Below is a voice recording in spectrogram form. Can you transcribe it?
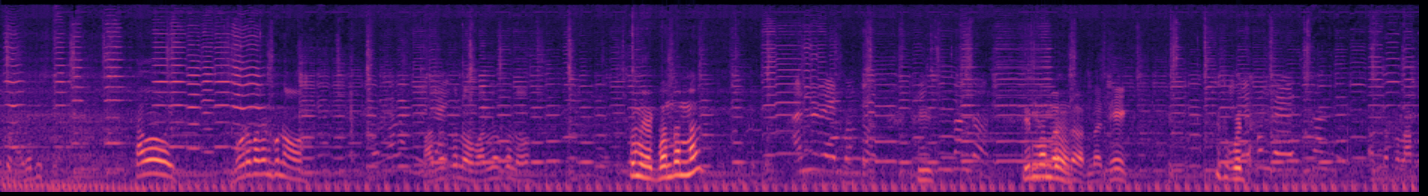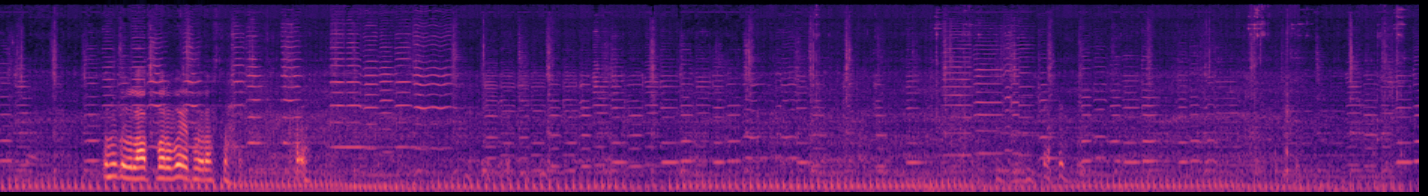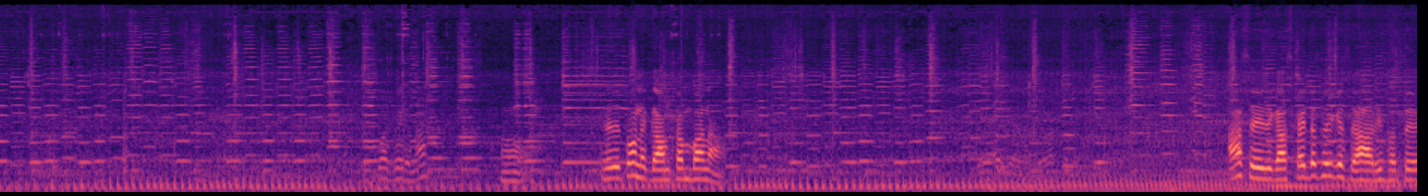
কি তো ভাই দিছি? তাও ওই বড় বাগান কোনো? ভালো কোনো ভালো কোনো? তুমি এক বান্ধন না? আপনার এক বন্দর কি? তিন বন্দর না ঠিক। কিছু কই না। তুমি তো লাভ পারব এত রাস্তা। বস বেরো না হ্যাঁ এই তো অনেক গাম টাম বানা আছে এই যে গাছ কাটা হয়ে গেছে আরিফাতে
